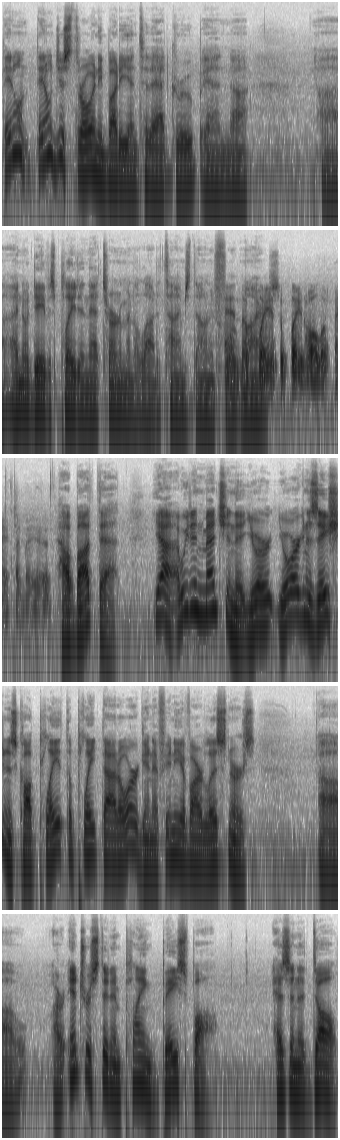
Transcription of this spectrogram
they don't they don't just throw anybody into that group, and. Uh, uh, I know Dave has played in that tournament a lot of times down in Fort and the Myers. play at the Plate Hall of Fame, I may add. How about that? Yeah, we didn't mention that your your organization is called playattheplate.org, and if any of our listeners uh, are interested in playing baseball as an adult,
